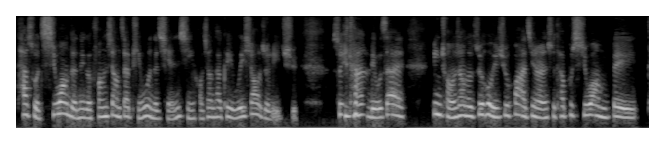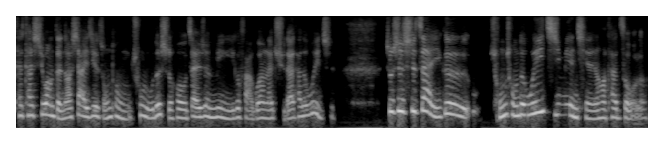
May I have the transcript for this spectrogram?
他所期望的那个方向在平稳的前行，好像他可以微笑着离去。所以他留在病床上的最后一句话，竟然是他不希望被他，他希望等到下一届总统出炉的时候再任命一个法官来取代他的位置。就是是在一个重重的危机面前，然后他走了。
